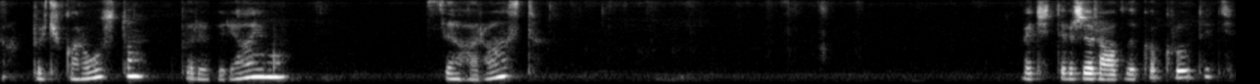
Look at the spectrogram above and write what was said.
Так, точка росту. Перевіряємо. Все гаразд. Бачите, вже равлика крутить.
